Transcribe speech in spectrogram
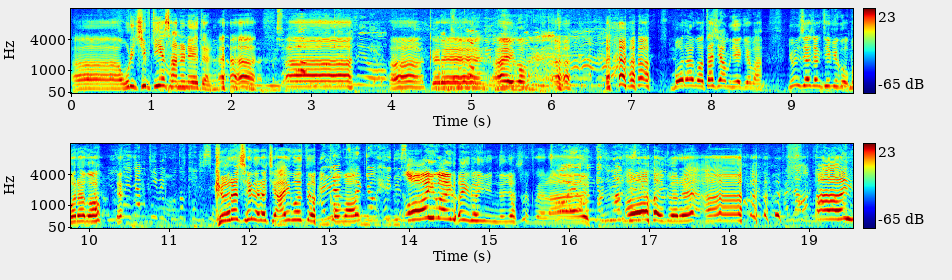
아 우리 집 뒤에 사는 애들. 아, 아 그래. 아이고. 뭐라고? 다시 한번 얘기해 봐. 윤세정 TV고 뭐라고? 윤세정 TV. 그렇지 그렇지. 아이고 또 고마워. 해주세요. 아이고 아이고 이거 이 녀석들. 좋아요 아이 한개 눌러주세요. 어 그래? 아. 아이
